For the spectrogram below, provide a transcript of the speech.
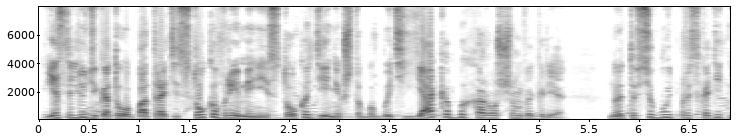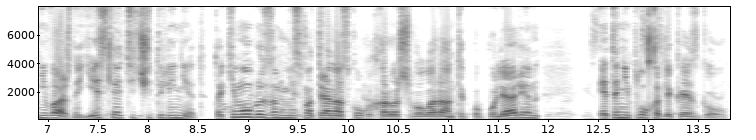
Если люди готовы потратить столько времени и столько денег, чтобы быть якобы хорошим в игре, но это все будет происходить неважно, есть ли аттичит или нет. Таким образом, несмотря на сколько хороший Valorant и популярен, это неплохо для CSGO.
